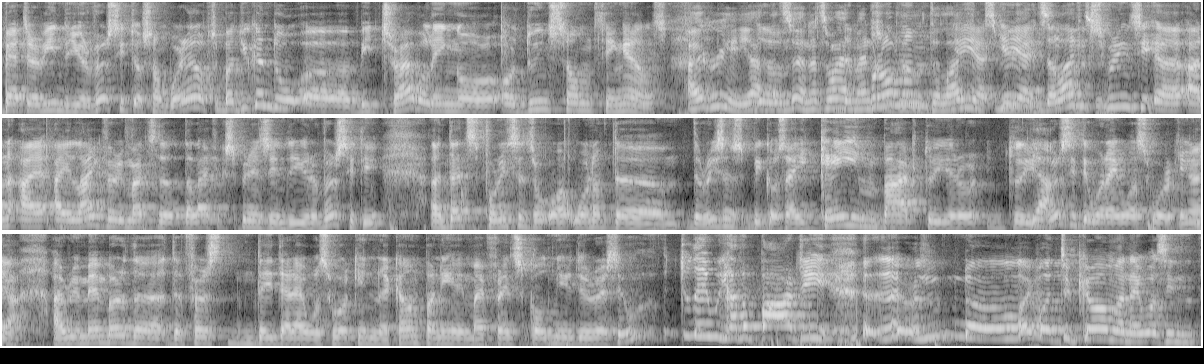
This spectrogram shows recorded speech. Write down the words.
better in the university or somewhere else. But you can do uh, be traveling or, or doing something else. I agree. Yeah, the, that's, and that's why I mentioned problem, the, the life yeah, experience. Yeah, yeah, the life experience, uh, and I, I like very much the, the life experience in the university, and that's for instance one of the the reasons because I came back to, to the yeah. university when I was working. Yeah. I, I remember the the first day that I was working in a company, and my friends called me to the university. Today we have a party. I was no, I want to come, and I was in,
